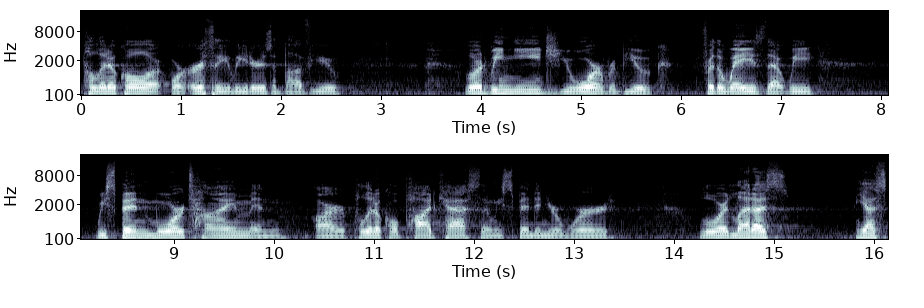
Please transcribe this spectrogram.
political or earthly leaders above you. Lord, we need your rebuke for the ways that we, we spend more time in our political podcasts than we spend in your word. Lord, let us, yes,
